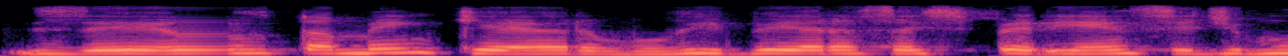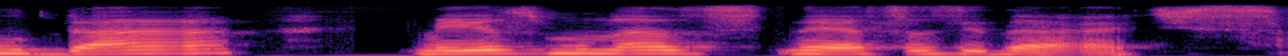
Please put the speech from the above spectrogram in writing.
dizer, eu também quero viver essa experiência de mudar mesmo nas, nessas idades.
